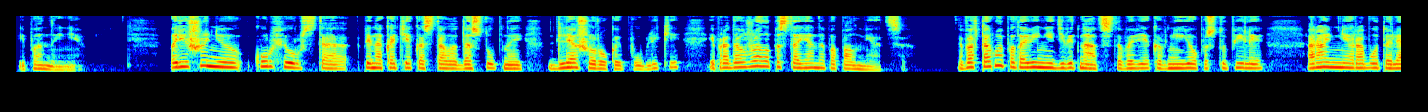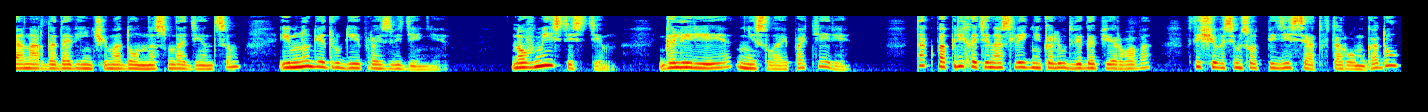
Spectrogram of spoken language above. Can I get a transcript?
и поныне. По решению Курфюрста пинокотека стала доступной для широкой публики и продолжала постоянно пополняться. Во второй половине XIX века в нее поступили ранняя работа Леонардо да Винчи «Мадонна с младенцем» и многие другие произведения. Но вместе с тем галерея несла и потери. Так, по прихоти наследника Людвига I в 1852 году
